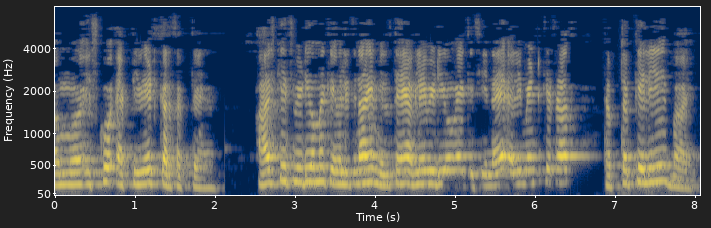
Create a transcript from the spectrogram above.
हम इसको एक्टिवेट कर सकते हैं। आज के इस वीडियो में केवल इतना ही। मिलते हैं अगले वीडियो में किसी नए एलिमेंट के साथ। तब तक के लिए बाय।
